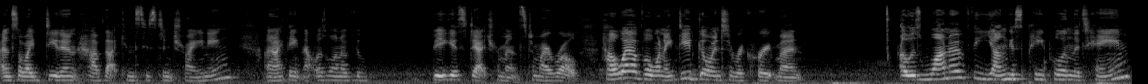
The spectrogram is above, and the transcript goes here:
And so I didn't have that consistent training. And I think that was one of the biggest detriments to my role. However, when I did go into recruitment, I was one of the youngest people in the team.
